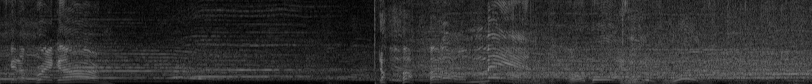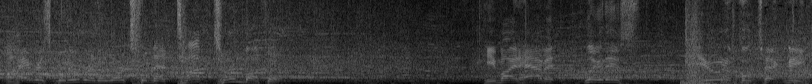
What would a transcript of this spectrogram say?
It's going to break an arm. Oh, man! Oh, boy, he is rolling. A high-risk maneuver in the works from that top turnbuckle. He might have it. Look at this. Beautiful technique.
